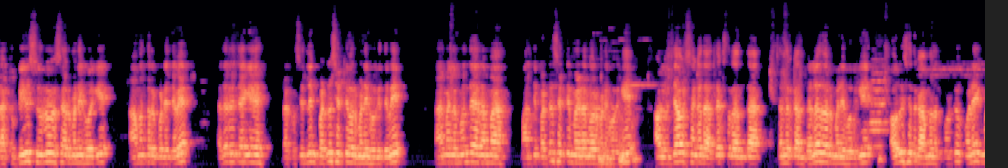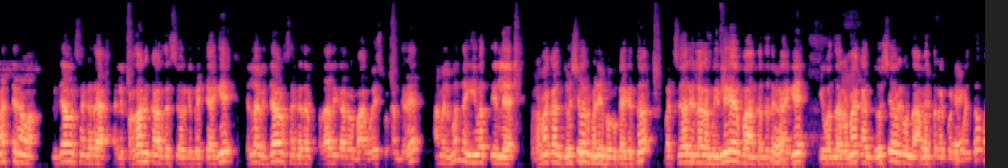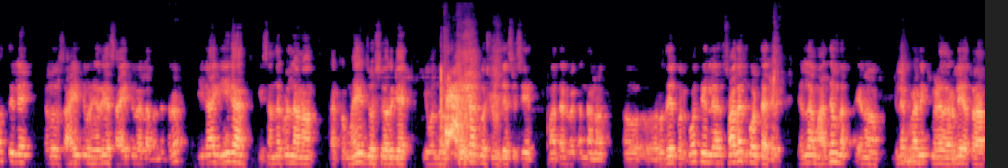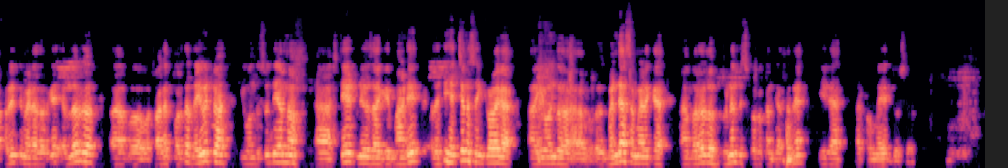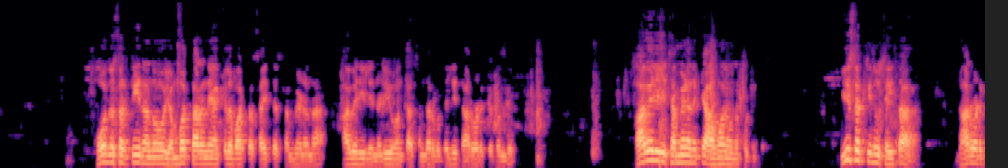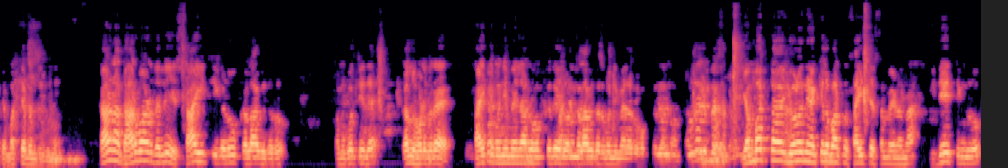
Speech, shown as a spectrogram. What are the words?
Doctor B V sir ಮನೆಗೆ ಹೋಗಿ ಆಮಂತ್ರಣ ಕೊಟ್ಟಿದ್ದೇವೆ. ಅದೇ ರೀತಿಯಾಗಿ ಡಾಕ್ಟರ್ ಸಿದ್ಲಿಂಗ್ ಪಟ್ನಶೆಟ್ಟಿ ಅವ್ರ ಮನೆಗೆ ಹೋಗಿದ್ದೀವಿ. ಆಮೇಲೆ ಮುಂದೆ ನಮ್ಮ ಮಾಲತಿ ಪಟ್ನಶೆಟ್ಟಿ ಮೇಡಮ್ ಅವ್ರ ಮನೆಗೆ ಹೋಗಿ, ಅವ್ರ ವಿದ್ಯಾವರ ಸಂಘದ ಅಧ್ಯಕ್ಷರಾದಂತ ಚಂದ್ರಕಾಂತ್ ಬೆಲ್ಲದವ್ರ ಮನೆಗೆ ಹೋಗಿ ಅವ್ರಿಗೆ ಸಹಿತ ಆಮಂತ್ರಣ ಕೊಟ್ಟು, ಕೊನೆಗೆ ಮತ್ತೆ ನಾವು ವಿದ್ಯಾವರ ಸಂಘದ ಅಲ್ಲಿ ಪ್ರಧಾನ ಕಾರ್ಯದರ್ಶಿ ಅವರಿಗೆ ಭೇಟಿಯಾಗಿ ಎಲ್ಲ ವಿದ್ಯಾವರ ಸಂಘದ ಪದಾಧಿಕಾರಿಗಳು ಭಾಗವಹಿಸ್ಬೇಕಂತೇಳಿ ಆಮೇಲೆ ಮುಂದೆ ಇವತ್ತು ಇಲ್ಲಿ ರಮಾಕಾಂತ್ ಜೋಶಿ ಅವ್ರ ಮನೆಗೆ ಹೋಗ್ಬೇಕಾಗಿತ್ತು. ಬಟ್ ಸರ್ ಇಲ್ಲ ನಮ್ಗೆ ಇಲ್ಲಿಗೆ ಬಾ ಅಂತಂದಕ್ಕಾಗಿ ಈ ಒಂದು ರಮಾಕಾಂತ್ ಜೋಶಿ ಅವರಿಗೆ ಒಂದು ಆಮಂತ್ರಣ ಕೊಟ್ಟು ಬಂದು ಮತ್ತೆ ಇಲ್ಲಿ ಕೆಲವು ಸಾಹಿತಿಗಳು ಹಿರಿಯ ಸಾಹಿತಿಗಳು ಎಲ್ಲ ಬಂದಿದ್ರು. ಹೀಗಾಗಿ ಈಗ ಈ ಸಂದರ್ಭದಲ್ಲಿ ನಾನು ಡಾಕ್ಟರ್ ಮಹೇಶ್ ಜೋಶಿ ಅವರಿಗೆ ಈ ಒಂದು ಪತ್ರಿಕಾಗೋಷ್ಠಿ ಉದ್ದೇಶಿಸಿ ಮಾತಾಡ್ಬೇಕಂತ ನಾನು ಹೃದಯಪೂರ್ವಕ ಮತ್ತೆ ಇಲ್ಲಿ ಸ್ವಾಗತ ಕೊಡ್ತಾ ಇದ್ದೇವೆ ಎಲ್ಲ ಮಾಧ್ಯಮದ ಏನು ಇಲೆಕ್ಟ್ರಾನಿಕ್ ಮೇಳದವ್ರಲ್ಲಿ ಅಥವಾ ಪ್ರಿಂಟ್ ಮೇಳದವ್ರಿಗೆ ಎಲ್ಲರಿಗೂ ಸ್ವಾಗತ ದಯವಿಟ್ಟು ಈ ಒಂದು ಸುದ್ದಿಯನ್ನು ಸ್ಟೇಟ್ ನ್ಯೂಸ್ ಆಗಿ ಮಾಡಿ, ಅತಿ ಹೆಚ್ಚಿನ ಸಂಖ್ಯೆಯೊಳಗ ಈ ಒಂದು ಮಂಡ್ಯ ಸಮ್ಮೇಳನಕ್ಕೆ ಬರಲು ಬರಲು ವಿನಂತಿಸ್ಕೋಬೇಕಂತ ಹೇಳ್ತಾನೆ. ಈಗ ಡಾಕ್ಟರ್ ಮಹೇಶ್ ಜೋಶಿ ಅವರು. ಹೋದ ಸರ್ತಿ ನಾನು ಎಂಬತ್ತಾರನೇ ಅಖಿಲ ಭಾರತ ಸಾಹಿತ್ಯ ಸಮ್ಮೇಳನ ಹಾವೇರಿಯಲ್ಲಿ ನಡೆಯುವಂತಹ ಸಂದರ್ಭದಲ್ಲಿ ಧಾರವಾಡಕ್ಕೆ ಬಂದು, ಹಾವೇರಿ ಸಮ್ಮೇಳನಕ್ಕೆ ಆಹ್ವಾನವನ್ನು ಕೊಟ್ಟಿದ್ದೆ. ಈ ಸರ್ತಿನೂ ಸಹಿತ ಧಾರವಾಡಕ್ಕೆ ಮತ್ತೆ ಬಂದಿದ್ದೀನಿ. ಕಾರಣ ಧಾರವಾಡದಲ್ಲಿ ಸಾಹಿತಿಗಳು, ಕಲಾವಿದರು, ನಮ್ಗೆ ಗೊತ್ತಿದೆ, ಕಲ್ಲು ಹೊಡೆದ್ರೆ ಸಾಹಿತ್ಯ ಮನೆ ಮೇಲಾದ್ರು ಹೋಗ್ತದೆ ಇಲ್ಲ ಕಲಾವಿದರ ಮನೆ ಮೇಲಾದ್ರು ಹೋಗ್ತದೆ ಅನ್ನುವಂಥ ಎಂಬತ್ತ ಏಳನೇ ಅಖಿಲ ಭಾರತ ಸಾಹಿತ್ಯ ಸಮ್ಮೇಳನ ಇದೇ ತಿಂಗಳು,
